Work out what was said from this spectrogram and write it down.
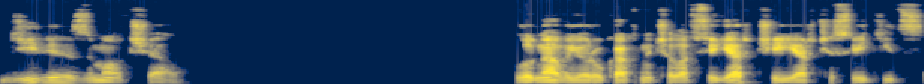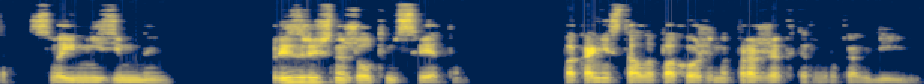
Дивия замолчала. Луна в ее руках начала все ярче и ярче светиться своим неземным, призрачно-желтым светом, пока не стала похожа на прожектор в руках Диви.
